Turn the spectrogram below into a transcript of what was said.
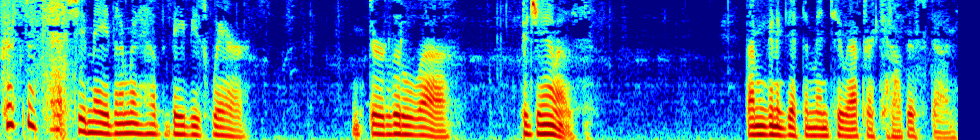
Christmas hat she made that I'm going to have the babies wear. Their little uh, pajamas. That I'm going to get them into after I get all this done.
